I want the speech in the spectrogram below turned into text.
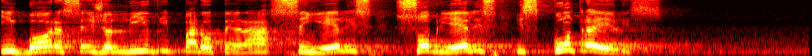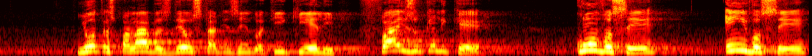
embora seja livre para operar sem eles, sobre eles e contra eles. Em outras palavras, Deus está dizendo aqui que Ele faz o que Ele quer com você, em você,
